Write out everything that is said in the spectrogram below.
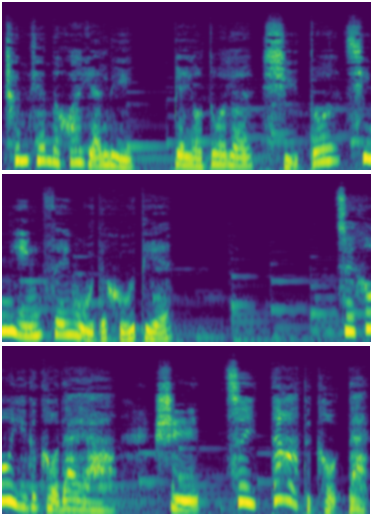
春天的花园里便又多了许多轻盈飞舞的蝴蝶。最后一个口袋呀，是最大的口袋。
